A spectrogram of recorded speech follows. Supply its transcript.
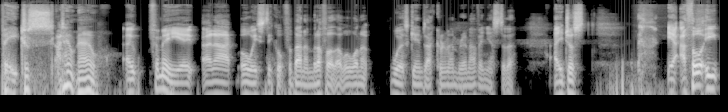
but it just, I don't know. I, for me, it, and I always stick up for Bannan, but I thought that was one of the worst games I can remember him having yesterday. I just, yeah, I thought he,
